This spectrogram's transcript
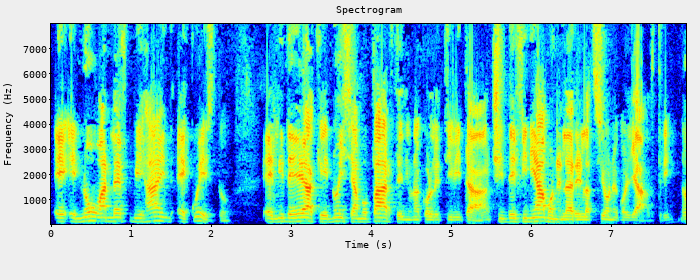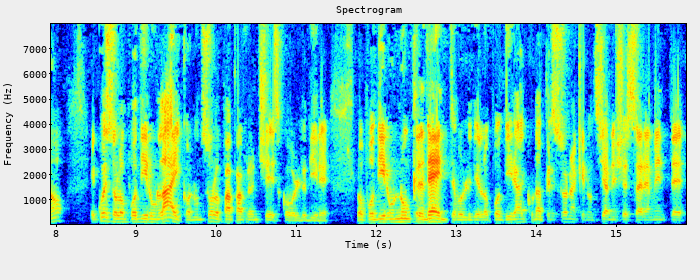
e, e no one left behind è questo è l'idea che noi siamo parte di una collettività, ci definiamo nella relazione con gli altri, no? E questo lo può dire un laico, non solo Papa Francesco, voglio dire, lo può dire un non credente, voglio dire, lo può dire anche una persona che non sia necessariamente...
